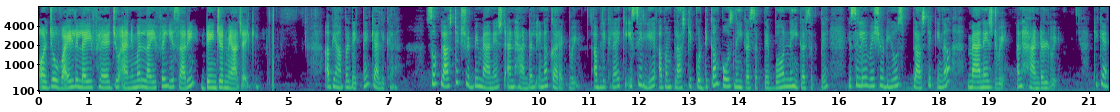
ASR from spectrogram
और जो वाइल्ड लाइफ है जो एनिमल लाइफ है ये सारी डेंजर में आ जाएगी। अब यहाँ पर देखते हैं क्या लिखा है। So plastic should be manage and handle in a correct way अब लिख रहा है कि इसीलिए अब हम प्लास्टिक को डिकम्पोज नहीं कर सकते बर्न नहीं कर सकते। इसीलिए we should use plastic in a managed way and handled way ठीक है?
